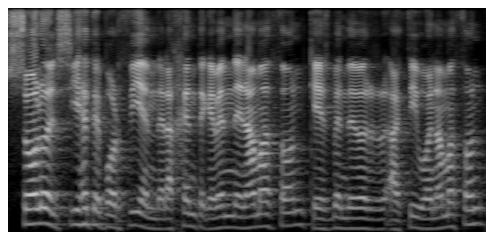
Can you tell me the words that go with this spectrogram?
solo el 7% de la gente que vende en Amazon, que es vendedor activo en Amazon,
